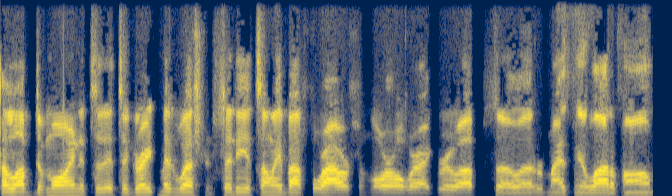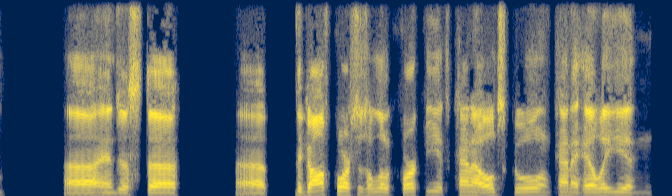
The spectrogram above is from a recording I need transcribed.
Uh, uh, I love Des Moines. It's a, it's a great Midwestern city. It's only about four hours from Laurel, where I grew up, so uh, it reminds me a lot of home. Uh, and just the golf course is a little quirky. It's kind of old school and kind of hilly and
